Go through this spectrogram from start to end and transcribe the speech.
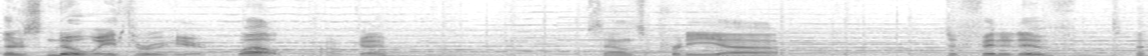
There's no way through here. Well, okay. Sounds pretty, uh, definitive.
